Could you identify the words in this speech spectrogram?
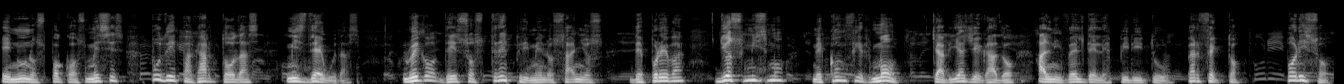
en unos pocos meses pude pagar todas mis deudas. Luego de esos tres primeros años de prueba, Dios mismo me confirmó que había llegado al nivel del espíritu perfecto. Por eso,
